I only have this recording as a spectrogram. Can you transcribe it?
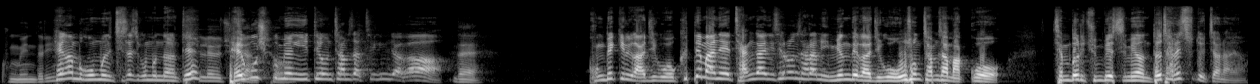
국민들이 행안부 공무원, 지자체 공무원들한테 신뢰를 주지 159명의 이태원 참사 책임자가 네. 공백기를 가지고 그때 만약에 장관이 새로운 사람이 임명돼 가지고 오송 참사 맞고 잼버리 준비했으면 더 잘했을 수도 있잖아요.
